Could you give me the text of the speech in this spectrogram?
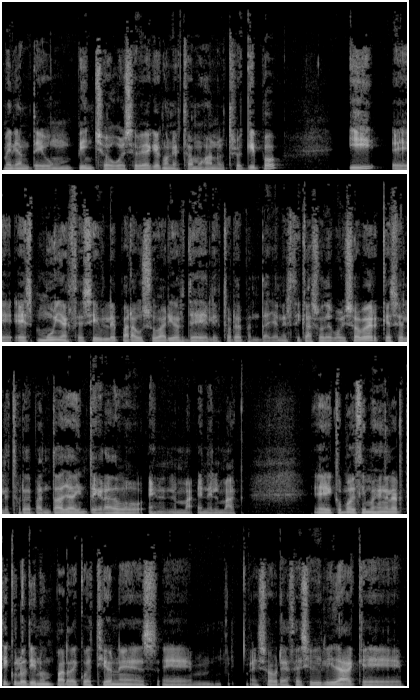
mediante un pincho USB que conectamos a nuestro equipo y eh, es muy accesible para usuarios de lector de pantalla, en este caso de VoiceOver, que es el lector de pantalla integrado en el, en el Mac. Eh, como decimos en el artículo, tiene un par de cuestiones eh, sobre accesibilidad que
